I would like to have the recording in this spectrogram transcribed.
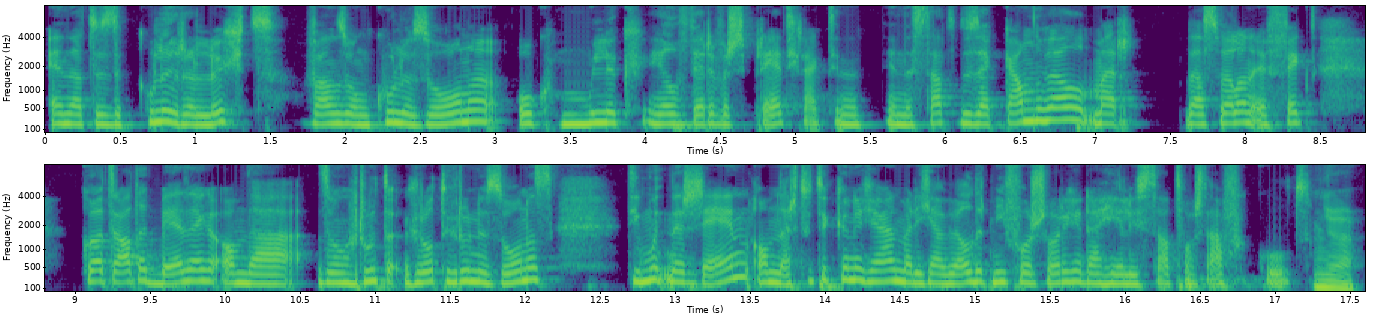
En dat dus de koelere lucht van zo'n koele zone ook moeilijk heel ver verspreid raakt in, in de stad. Dus dat kan wel, maar dat is wel een effect. Ik wil het er altijd bij zeggen, omdat zo'n grote, grote groene zones, die moeten er zijn om naartoe te kunnen gaan, maar die gaan wel er niet voor zorgen dat heel je stad wordt afgekoeld Ja.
